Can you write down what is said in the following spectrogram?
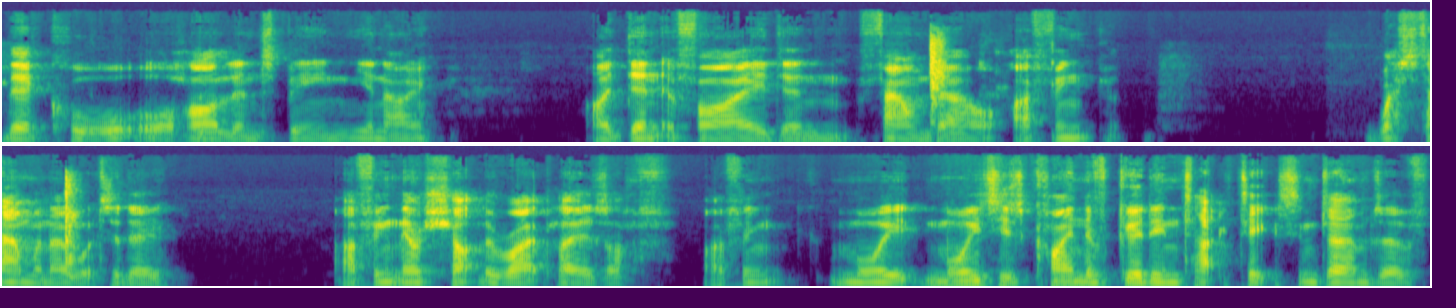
they're caught or Haaland's been, you know, identified and found out. I think West Ham will know what to do. I think they'll shut the right players off. I think Moy, Moyes is kind of good in tactics in terms of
